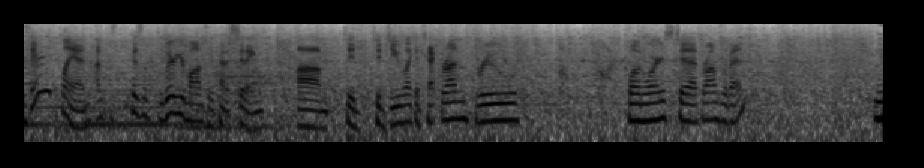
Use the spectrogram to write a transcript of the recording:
Is there any plan? I'm, because of where your mods are kind of sitting, um, to to do like a tech run through Clone Wars to Thrawn's Revenge? Like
